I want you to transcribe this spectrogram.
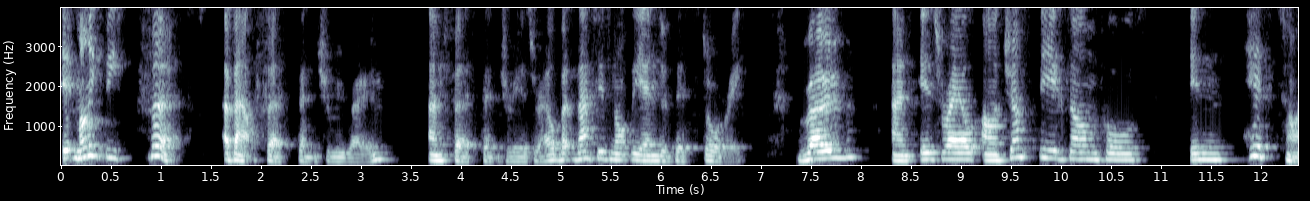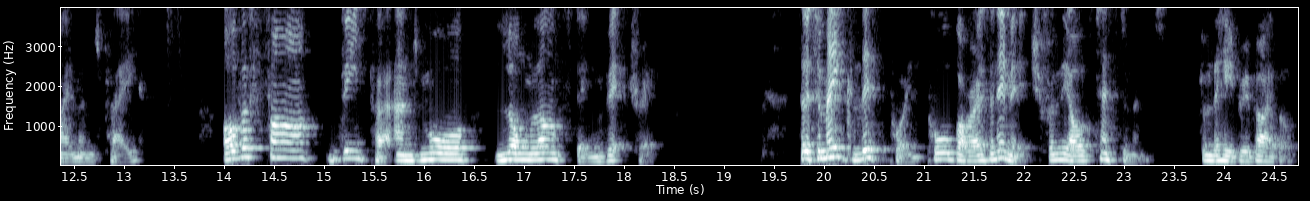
It might be first about first century Rome and first century Israel, but that is not the end of this story. Rome and Israel are just the examples in his time and place of a far deeper and more long lasting victory. So, to make this point, Paul borrows an image from the Old Testament, from the Hebrew Bible,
